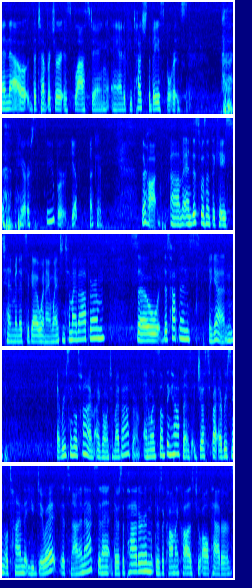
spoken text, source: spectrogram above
And now the temperature is blasting. And if you touch the baseboards, they are super. Yep. Okay. They're hot. Um, and this wasn't the case 10 minutes ago when I went into my bathroom. So this happens again every single time I go into my bathroom. And when something happens, just about every single time that you do it, it's not an accident. There's a pattern, there's a common cause to all patterns.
